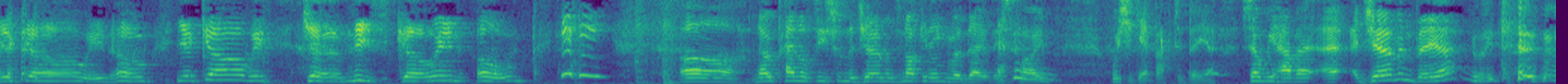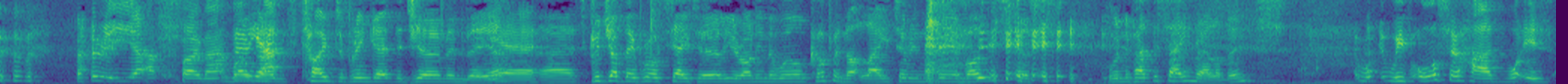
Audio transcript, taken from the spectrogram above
you're going home, you're going, Germany's going home. oh, no penalties from the Germans knocking England out this time. We should get back to beer. So we have a, a, a German beer. We do. Very apt for that. Very well apt time to bring out the German beer. Yeah. Uh, it's a good job they brought it out earlier on in the World Cup and not later in the beer months because wouldn't have had the same relevance. We've also had what is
